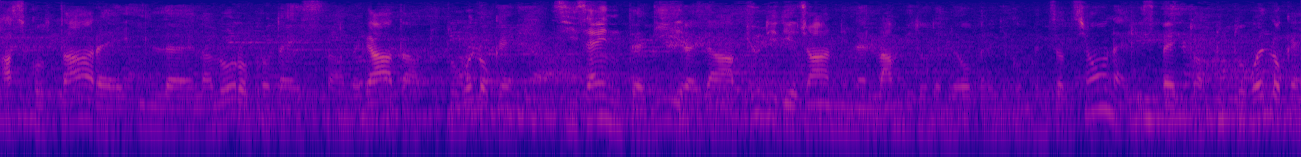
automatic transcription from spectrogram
ascoltare il, la loro protesta legata a tutto quello che si sente dire da più di dieci anni nell'ambito delle opere di compensazione rispetto a tutto quello che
